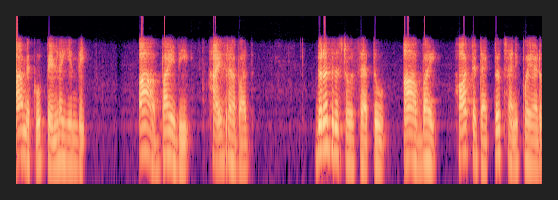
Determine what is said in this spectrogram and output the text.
ఆమెకు పెళ్ళయ్యింది. ఆ అబ్బాయిది హైదరాబాద్. దురదృష్టవశాత్తు ఆ అబ్బాయి హార్ట్ అటాక్తో చనిపోయాడు.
